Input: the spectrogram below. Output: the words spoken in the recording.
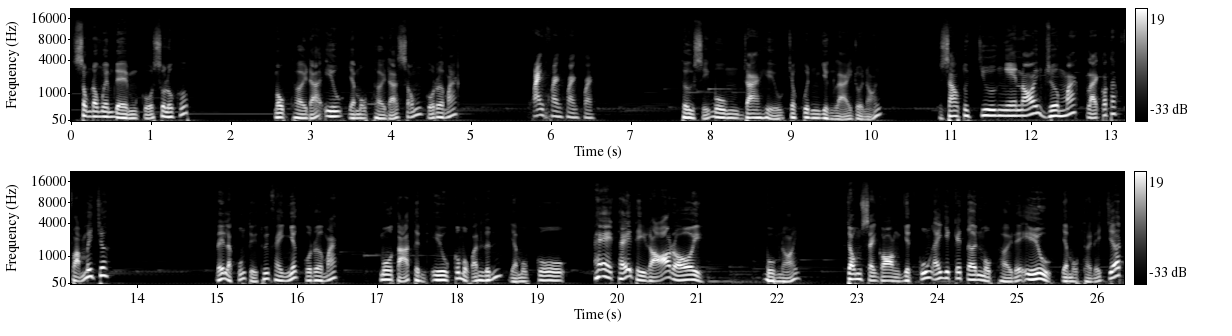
Sông Đông êm đềm của Solokhov, Một thời đã yêu và một thời đã sống của Remark. Khoan khoan khoan khoan. Thư sĩ Bôn ra hiệu cho Quynh dừng lại rồi nói. Sao tôi chưa nghe nói Remark lại có tác phẩm ấy chứ? Đấy là cuốn tiểu thuyết hay nhất của Remark. mô tả tình yêu của một anh lính và một cô. Ê, thế thì rõ rồi. Bôn nói. Trong Sài Gòn dịch cuốn ấy với cái tên một thời để yêu và một thời để chết.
